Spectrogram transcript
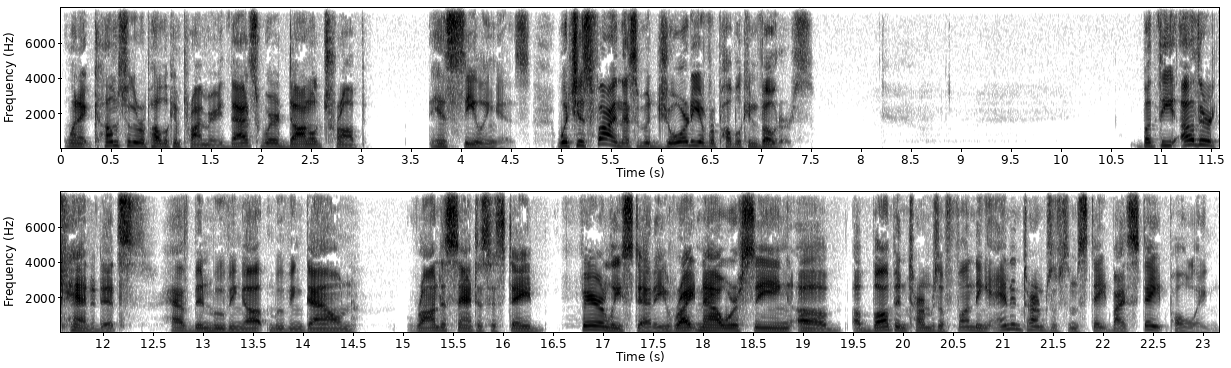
when it comes to the Republican primary, that's where Donald Trump, his ceiling is, which is fine. That's a majority of Republican voters. But the other candidates have been moving up, moving down. Ron DeSantis has stayed fairly steady. Right now, we're seeing a, a bump in terms of funding and in terms of some state by state polling,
